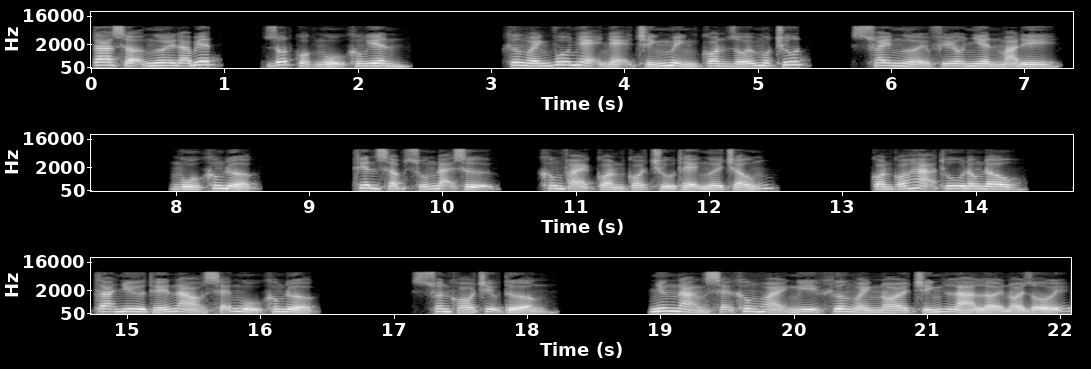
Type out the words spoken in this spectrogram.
Ta sợ ngươi đã biết, rốt cuộc ngủ không yên. Khương Ánh vô nhẹ nhẹ chính mình con rối một chút, xoay người phiêu nhiên mà đi. Ngủ không được. Thiên sập xuống đại sự, không phải còn có chủ thể ngươi chống. Còn có hạ thu đông đâu, ta như thế nào sẽ ngủ không được. Xuân khó chịu tưởng. Nhưng nàng sẽ không hoài nghi Khương Oánh nói chính là lời nói dối.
